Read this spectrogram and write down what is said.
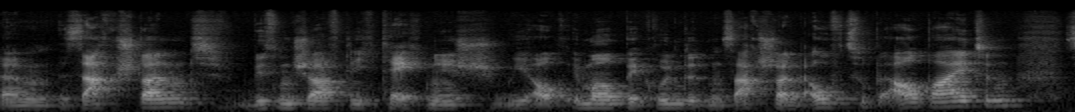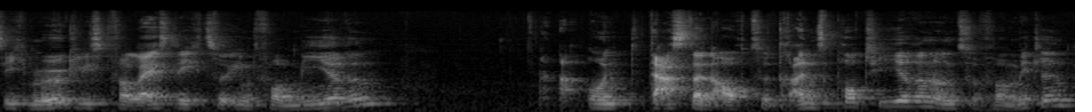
ähm, Sachstand, wissenschaftlich, technisch, wie auch immer begründeten Sachstand aufzubearbeiten, sich möglichst verlässlich zu informieren und das dann auch zu transportieren und zu vermitteln,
